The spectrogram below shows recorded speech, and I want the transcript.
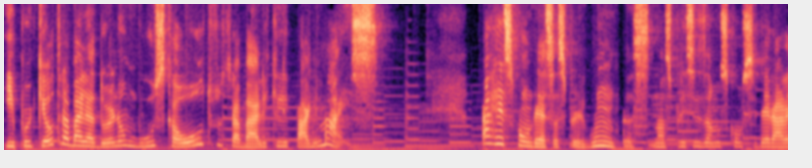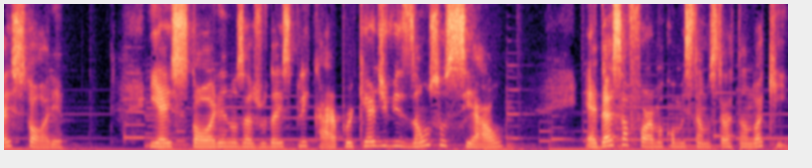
e por que o trabalhador não busca outro trabalho que lhe pague mais? Para responder essas perguntas, nós precisamos considerar a história. E a história nos ajuda a explicar por que a divisão social é dessa forma como estamos tratando aqui.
